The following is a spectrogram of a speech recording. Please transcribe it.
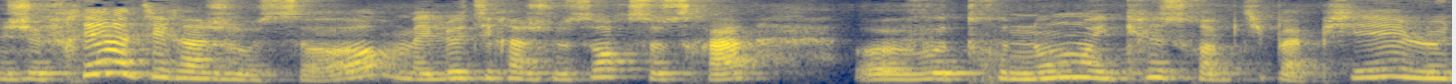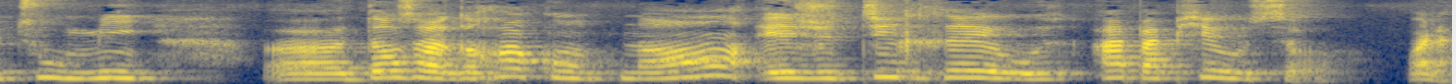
Je ferai un tirage au sort, mais le tirage au sort, ce sera euh, votre nom écrit sur un petit papier, le tout mis dans un grand contenant, et je tirerai un papier au sort. Voilà.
